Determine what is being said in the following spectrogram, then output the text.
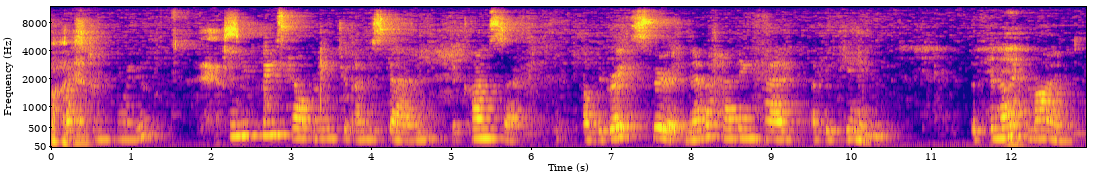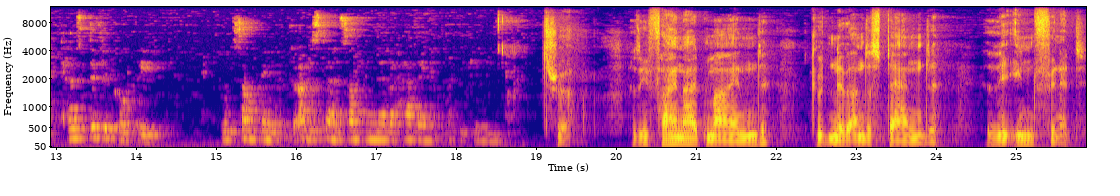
a oh, question for you. Yes. Can you please help me to understand the concept of the Great Spirit never having had a beginning? The finite mind has difficulty with something, to understand something never having a beginning. True. The finite mind could never understand the infinite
